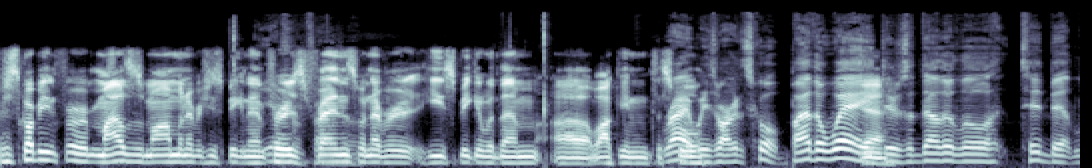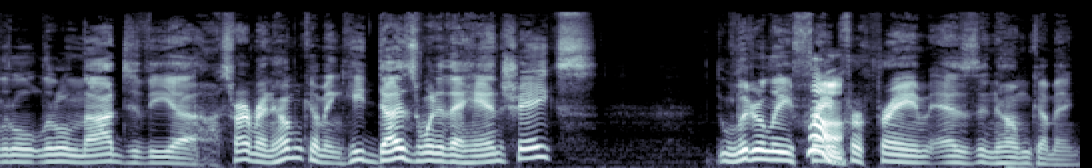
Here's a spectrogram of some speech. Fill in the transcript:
For Scorpion for Miles' mom whenever she's speaking to him, Yeah, for for his friends whenever he's speaking with them, uh, walking to school. Right, when he's walking to school. By the way, Yeah. there's another little tidbit, little little nod to the uh, Spider-Man Homecoming. He does one of the handshakes, literally frame Huh. for frame, as in Homecoming,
